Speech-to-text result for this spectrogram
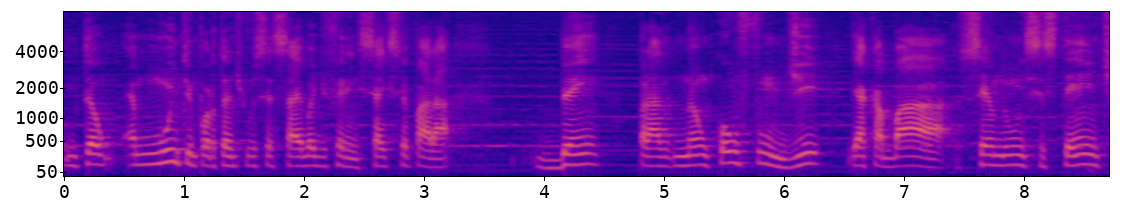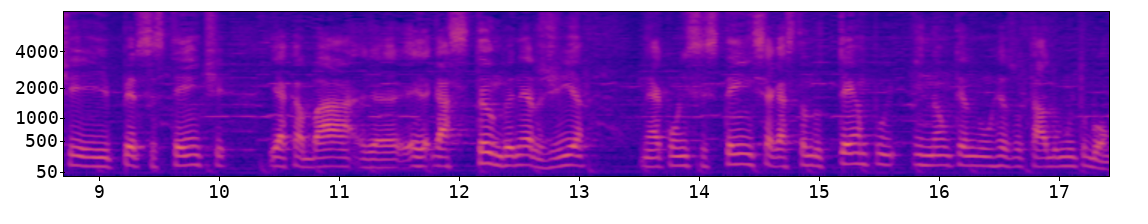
Então é muito importante que você saiba diferenciar e separar bem para não confundir e acabar sendo um insistente e persistente e acabar é, gastando energia né, com insistência, gastando tempo e não tendo um resultado muito bom.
